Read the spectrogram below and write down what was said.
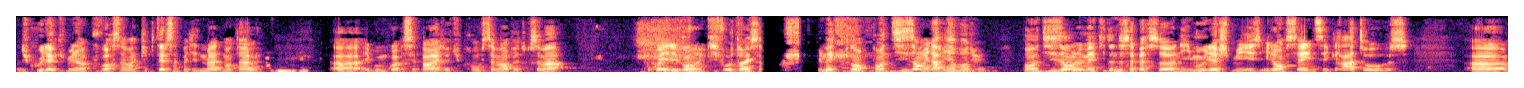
Du coup, il accumule un pouvoir, un capital sympathie de malade mental. Euh, et boum, quoi. C'est pareil, tu prends Oussama, en fait, Oussama, pourquoi il y a des gens qui font autant Oussama? Le mec, non, pendant 10 ans, il a rien vendu. Pendant 10 ans, le mec, il donne de sa personne, il mouille la chemise, il enseigne, c'est gratos. Euh,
